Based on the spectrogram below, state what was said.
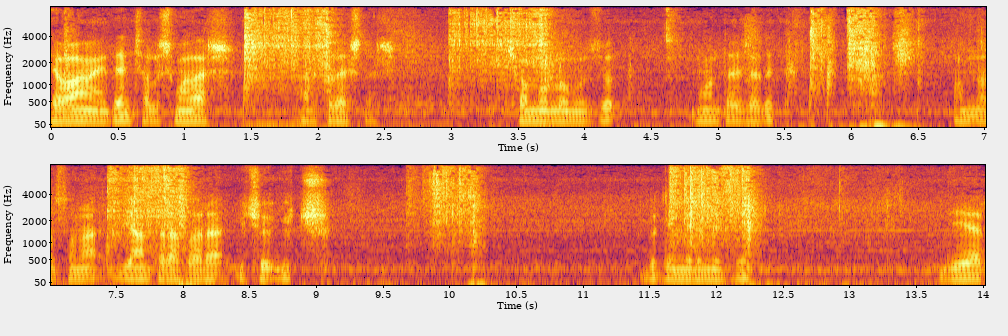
Devam eden çalışmalar arkadaşlar. Çamurluğumuzu montajladık. Ondan sonra yan taraflara 3'e 3 bu demirimizi diğer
